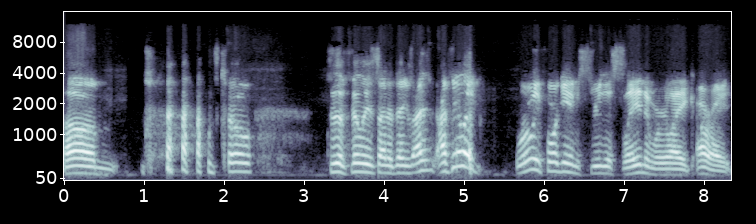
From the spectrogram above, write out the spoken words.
Um, let's go to the Phillies side of things. I, I feel like we're only four games through this slate, and we're like, all right,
